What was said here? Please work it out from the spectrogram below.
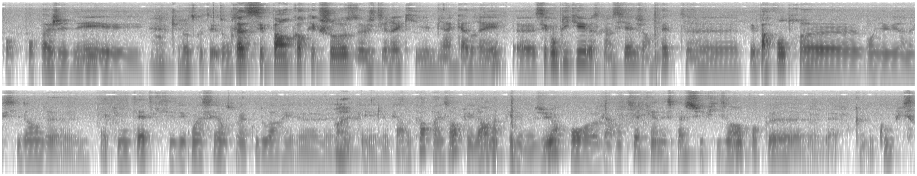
pour, pour, pas gêner et l'autre côté. Donc là, c'est pas encore quelque chose, je dirais, qui est bien cadré. c'est compliqué parce qu'un siège, en fait. Euh, mais par contre, euh, bon, il y a eu un accident de, avec une tête qui s'était coincée entre la coudoir et le, et le garde-corps, par exemple. Et là, on a pris des mesures pour euh, garantir qu'il y ait un espace suffisant pour que, bah, que le coup puisse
